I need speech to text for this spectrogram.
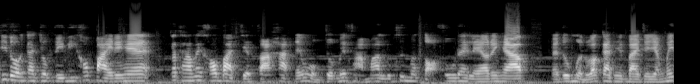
ที่โดนการโจมตีนี้เข้าไปนะฮะก็ทำให้เขาบาดเจ็บสาหัสนะผมจนไม่สามารถลุกขึ้นมาต่อสู้ได้แล้วนะครับแต่ดูเหมือนว่าการเทนไบจะยังไม่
